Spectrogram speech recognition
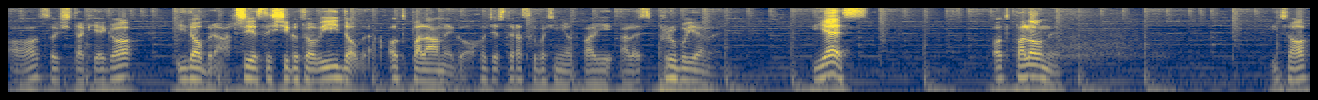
O, coś takiego. I dobra, czy jesteście gotowi? Dobra, odpalamy go. Chociaż teraz chyba się nie odpali, ale spróbujemy. Jest! Odpalony. I co?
